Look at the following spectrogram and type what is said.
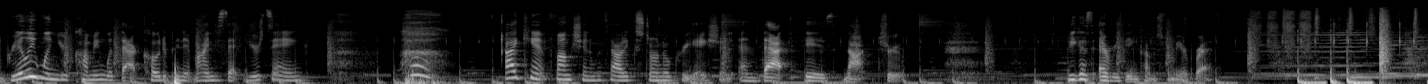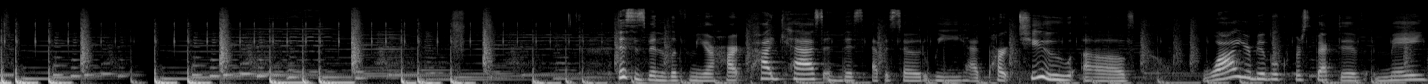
really, when you're coming with that codependent mindset, you're saying, I can't function without external creation. And that is not true because everything comes from your breath. This has been the Live From Your Heart podcast. In this episode, we had part two of why your biblical perspective may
